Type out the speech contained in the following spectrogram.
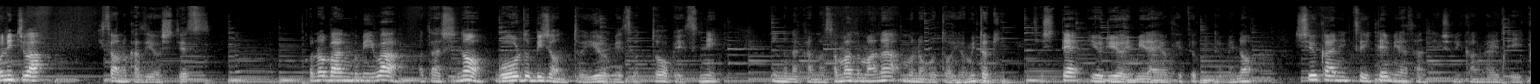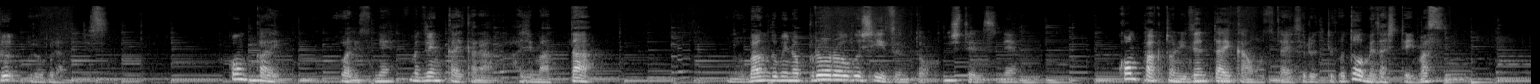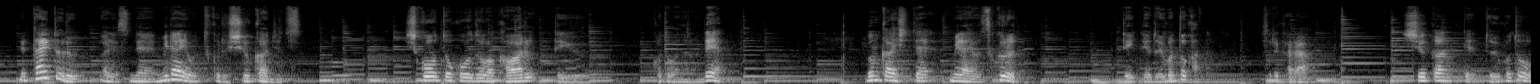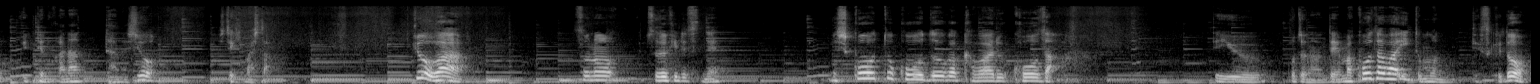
こんにちは。久野和義です。この番組は私のゴールドビジョンというメソッドをベースに世の中のさまざまな物事を読み解きそしてより良い未来を築くための習慣について皆さんと一緒に考えていくプログラムです。今回はですね前回から始まった番組のプロローグシーズンとしてですねコンパクトに全体感をお伝えするっていうことを目指しています。でタイトルがですね未来を作る習慣術。思考と行動が変わるっていう言葉なので分解して未来を作るって一体どういうことかと。それから習慣ってどういうことを言ってるのかなって話をしてきました。今日はその続きですね。思考と行動が変わる講座っていうことなので、まあ、講座はいいと思うんですけど思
